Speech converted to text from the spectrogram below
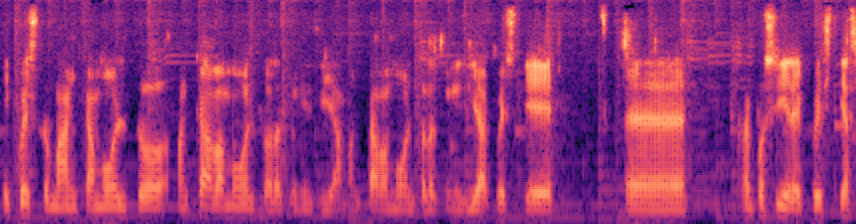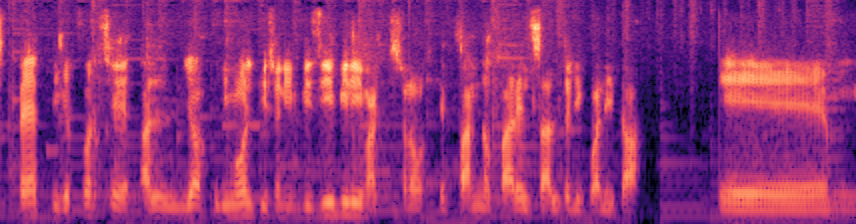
e questo manca molto, mancava molto alla Tunisia, mancava molto alla Tunisia queste, eh, come posso dire, questi aspetti che forse agli occhi di molti sono invisibili ma che, sono, che fanno fare il salto di qualità. E,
